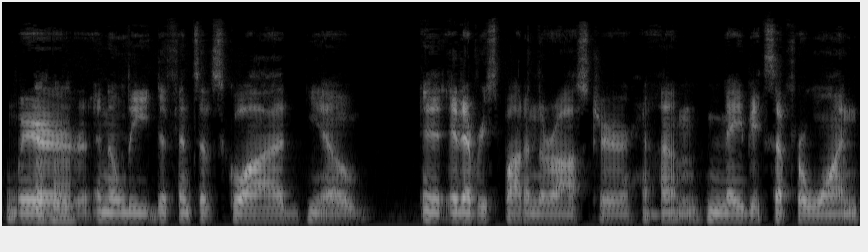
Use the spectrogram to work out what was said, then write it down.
we're mm-hmm. an elite defensive squad. You know, at, at every spot in the roster, um, maybe except for one.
